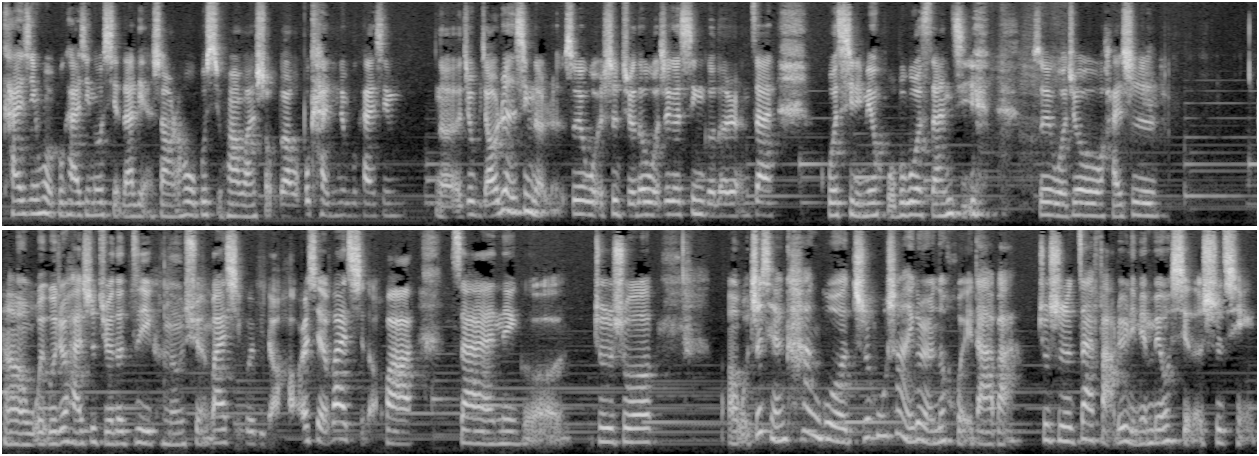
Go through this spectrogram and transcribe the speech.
开心或者不开心都写在脸上，然后我不喜欢玩手段，我不开心就不开心，那就比较任性的人。所以我是觉得我这个性格的人在国企里面活不过三级。所以我就还是，嗯，我我就还是觉得自己可能选外企会比较好，而且外企的话，在那个就是说，呃，我之前看过知乎上一个人的回答吧，就是在法律里面没有写的事情，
